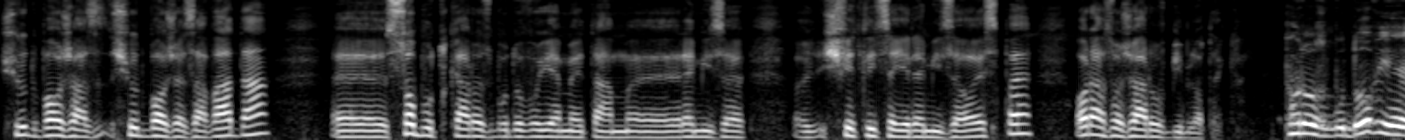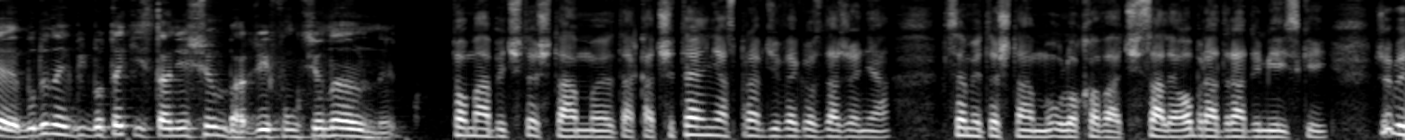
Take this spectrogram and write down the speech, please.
Śródboża, Śródborze Zawada, e, Sobótka rozbudowujemy tam remizę, świetlicę i remizę OSP oraz Ożarów Biblioteka. Po rozbudowie budynek biblioteki stanie się bardziej funkcjonalny. To ma być też tam e, taka czytelnia z prawdziwego zdarzenia. Chcemy też tam ulokować salę obrad Rady Miejskiej, żeby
